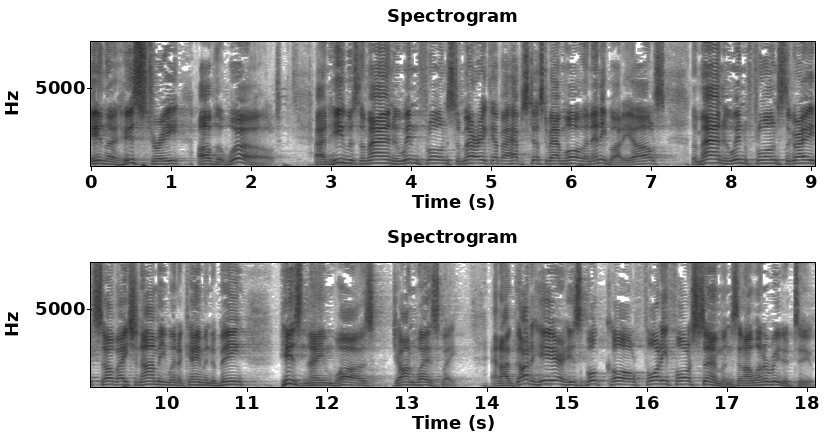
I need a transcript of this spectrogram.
in the history of the world. And he was the man who influenced America perhaps just about more than anybody else. The man who influenced the great Salvation Army when it came into being. His name was John Wesley. And I've got here his book called 44 Sermons, and I want to read it to you.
